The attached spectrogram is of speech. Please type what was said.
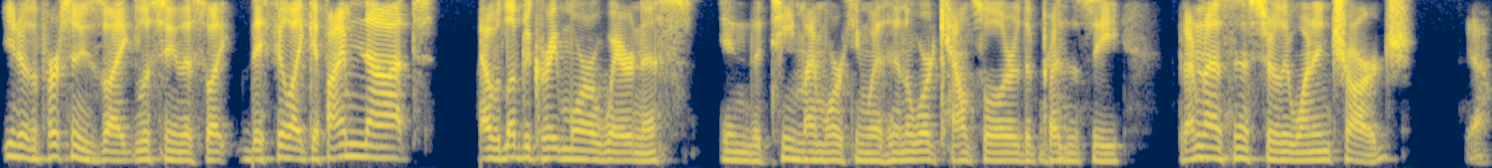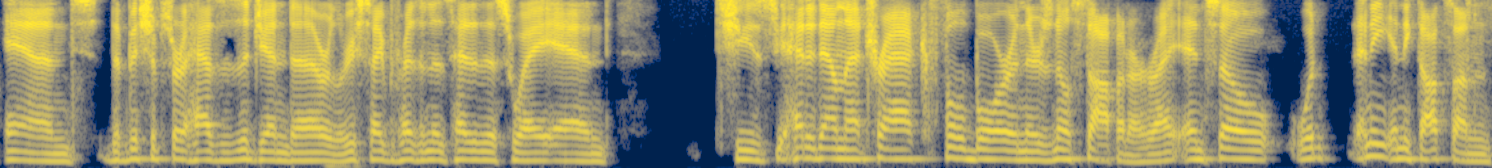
You know, the person who's like listening to this, like they feel like if I'm not, I would love to create more awareness in the team I'm working with, in the ward council or the Mhm. presidency, but I'm not necessarily one in charge. Yeah. And the bishop sort of has his agenda, or the Society president is headed this way, and she's headed down that track full bore, and there's no stopping her, right? And so, what any any thoughts on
